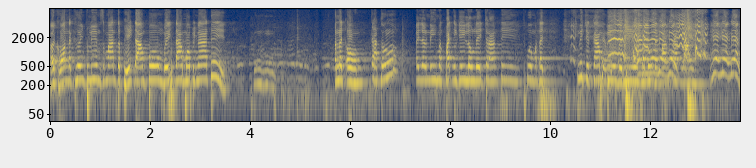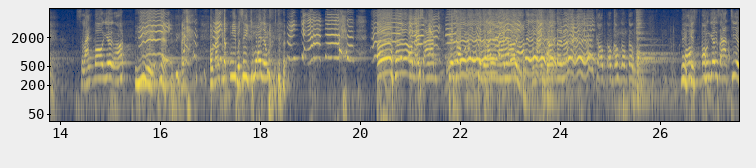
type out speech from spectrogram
ហើយគ្រាន់តែឃើញភ្លាមស្មានតែព្រាកដើមពោងវែងដើមមកពីណាទេអនិចអូនកាតុល ឥឡូវនេះมันបាច់និយាយលោលេងច្រើនទេធ្វើមកដេចនេះជាកម្មពីវេរាមនុស្សដែលបានកើតឡើងនាងនាងនាងស្រឡាញ់បងយើងអត់ហីអូនឯងដឹកញីបស៊ីឈ្មោះយ៉ាងម៉េចអឺអូនឯងស្អាតគេសពគេឆ្លៃអូនឯងហើយអូនឯងយកទៅណាកោបកោបកោបកោបកោបនេះបងគេបងយើងស្អាតជាង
